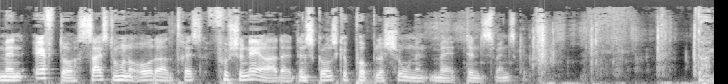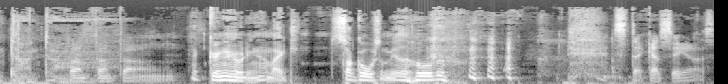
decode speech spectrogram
Men efter 1658 fusionerede den skånske populationen med den svenske. Dun, dun, dun. Bum, bum, bum. Gyngehøvdingen, han var ikke så god, som jeg havde håbet. Stakkels sikkert også.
